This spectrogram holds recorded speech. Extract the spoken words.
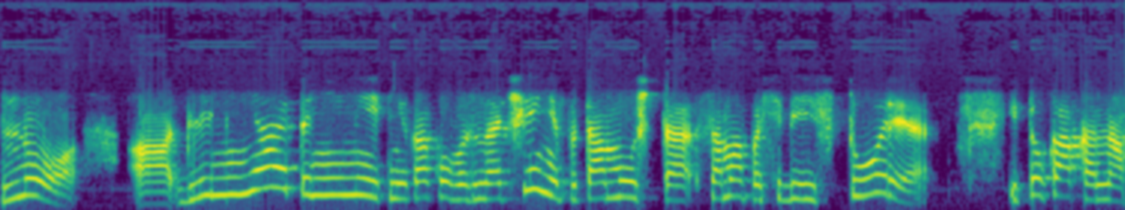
но а, для меня это не имеет никакого значения, потому что сама по себе история и то, как она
